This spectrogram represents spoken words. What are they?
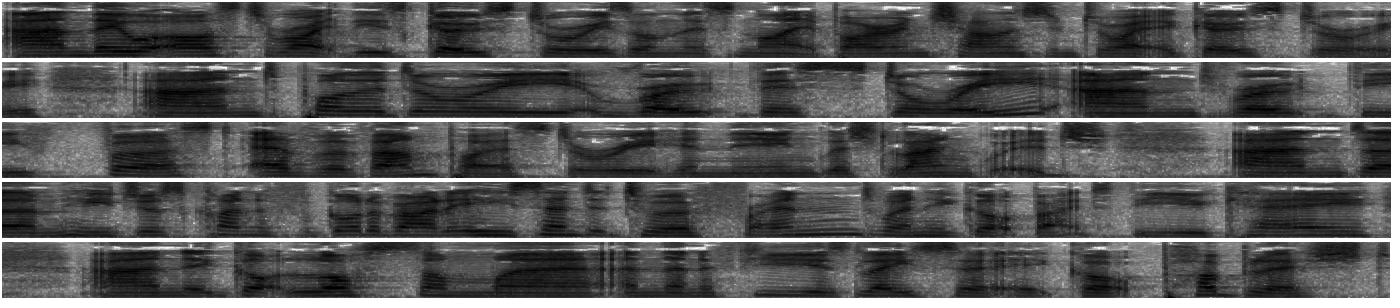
and they were asked to write these ghost stories on this night. Byron challenged him to write a ghost story, and Polidori wrote this story and wrote the first ever vampire story in the English language. And um, he just kind of forgot about it. He sent it to a friend when he got back to the UK, and it got lost somewhere. And then a few years later, it got published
